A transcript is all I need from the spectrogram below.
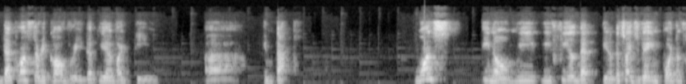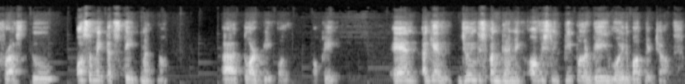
that once the recovery, that we have our team uh, intact. Once you know we we feel that you know that's why it's very important for us to also make that statement no, uh, to our people. Okay. And again, during this pandemic, obviously people are very worried about their jobs,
